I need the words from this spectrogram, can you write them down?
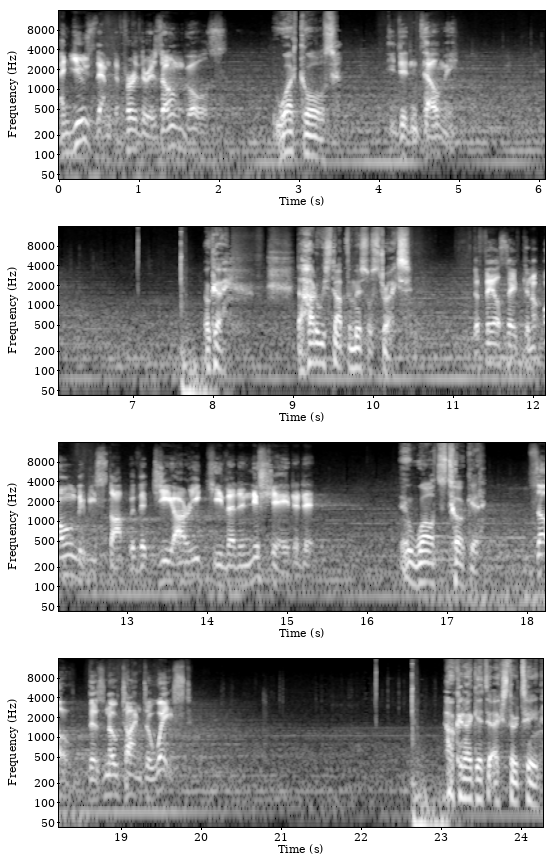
and used them to further his own goals. What goals? He didn't tell me. Okay. Now how do we stop the missile strikes? The failsafe can only be stopped with the GRE key that initiated it. And Waltz took it. So, there's no time to waste. How can I get to X-13?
